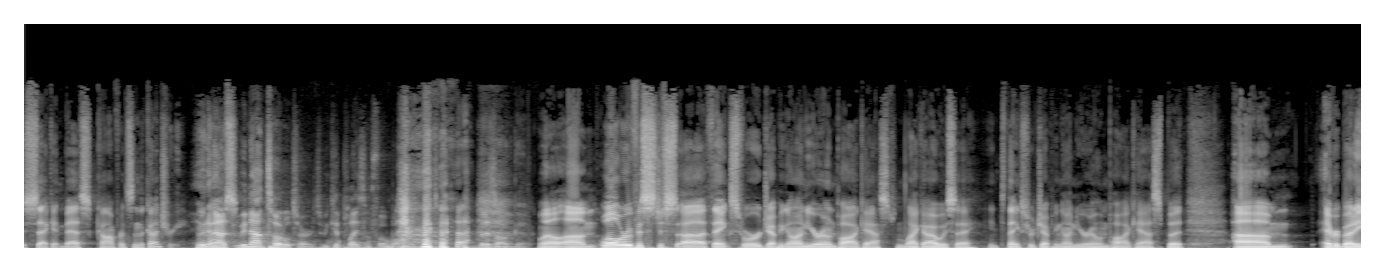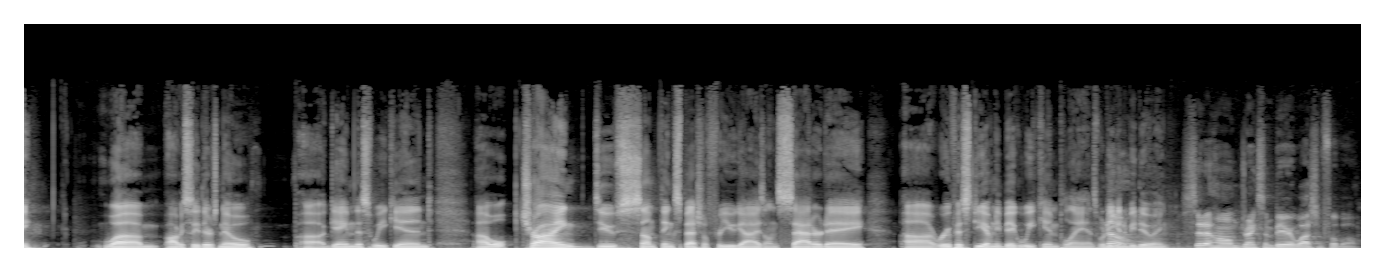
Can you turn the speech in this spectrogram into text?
second best conference in the country. Who we're knows? Not, we're not total turds. We could play some football, but it's all good. Well, um, well, Rufus, just uh, thanks for jumping on your own podcast. Like I always say, thanks for jumping on your own podcast. But um, everybody, um, obviously, there's no uh, game this weekend. Uh, we'll try and do something special for you guys on Saturday. Uh, Rufus, do you have any big weekend plans? What no. are you going to be doing? Sit at home, drink some beer, watch some football.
